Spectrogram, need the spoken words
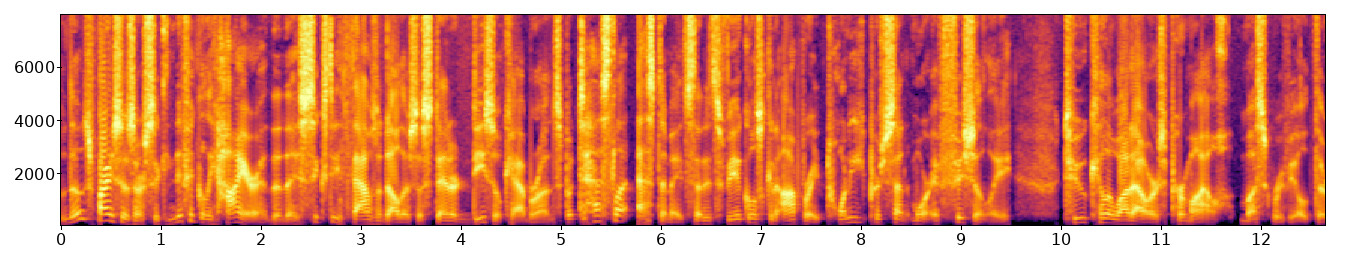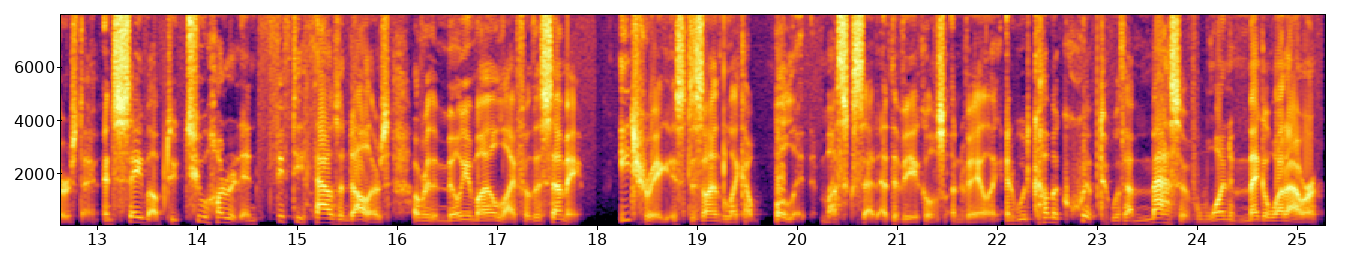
Those prices are significantly higher than the $60,000 a standard diesel cab runs, but Tesla estimates that its vehicles can operate 20% more efficiently, 2 kilowatt hours per mile, Musk revealed Thursday, and save up to $250,000 over the million mile life of the Semi. Each rig is designed like a bullet, Musk said at the vehicle's unveiling, and would come equipped with a massive 1 megawatt hour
